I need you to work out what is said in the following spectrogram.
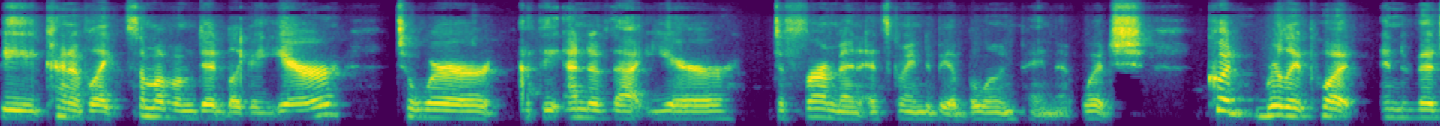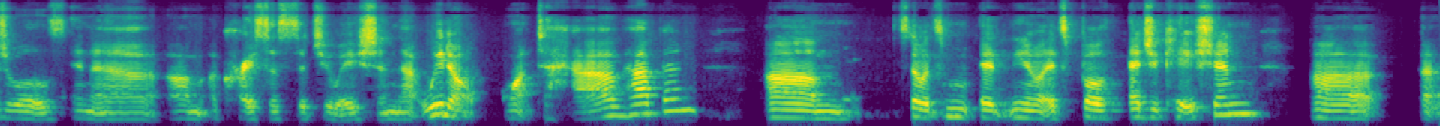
be kind of like, some of them did like a year to where at the end of that year deferment, it's going to be a balloon payment, which could really put individuals in a, um, a crisis situation that we don't want to have happen. Um, so it's, it, you know, it's both education, uh, uh,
